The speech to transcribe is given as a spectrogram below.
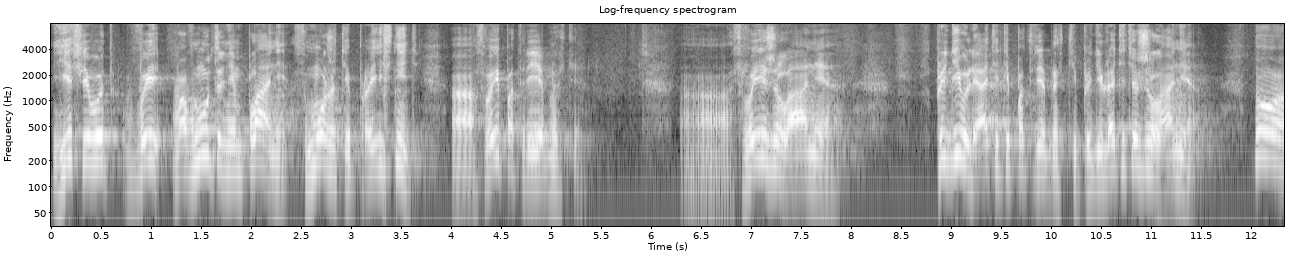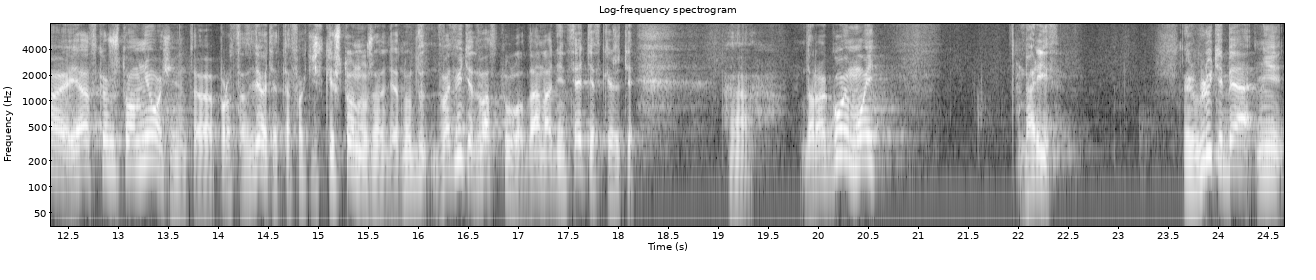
Если вот вы во внутреннем плане сможете прояснить а, свои потребности, а, свои желания, предъявлять эти потребности, предъявлять эти желания – ну, я скажу, что вам не очень это просто сделать. Это фактически что нужно сделать? Ну, возьмите два стула, да, на один сядьте и скажите, «А, дорогой мой Борис, люблю тебя не,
